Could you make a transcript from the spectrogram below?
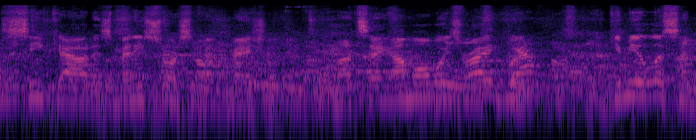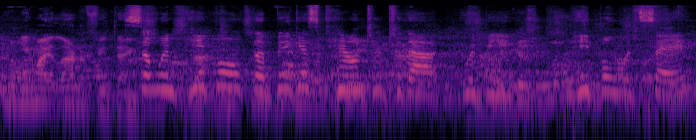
seek out as many sources of information. I'm not saying I'm always right, but Yeah. give me a listen and you might learn a few things. So when people, the biggest counter to that would be, people would say,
